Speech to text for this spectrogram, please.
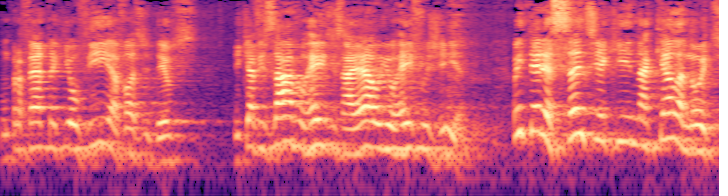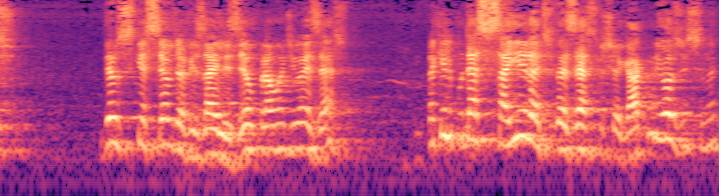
Um profeta que ouvia a voz de Deus e que avisava o rei de Israel e o rei fugia. O interessante é que naquela noite, Deus esqueceu de avisar Eliseu para onde ia o exército. Para que ele pudesse sair antes do exército chegar. Curioso isso, né?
